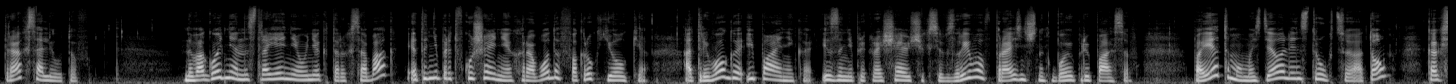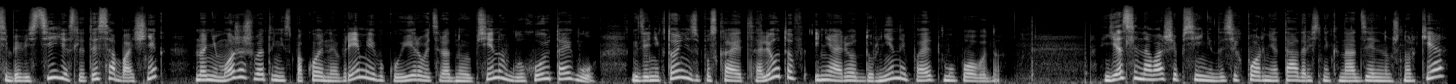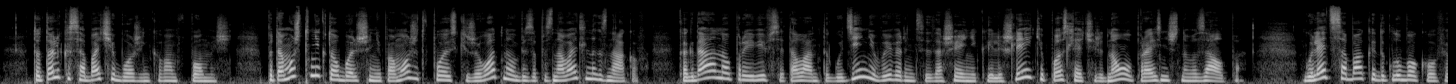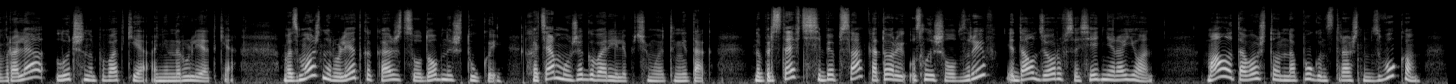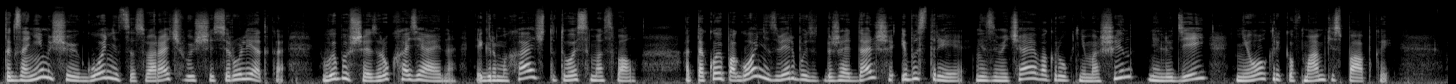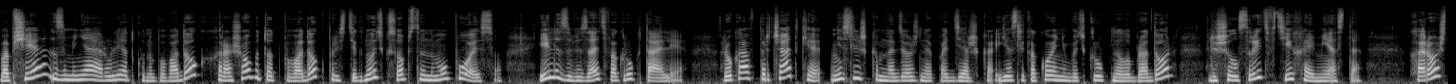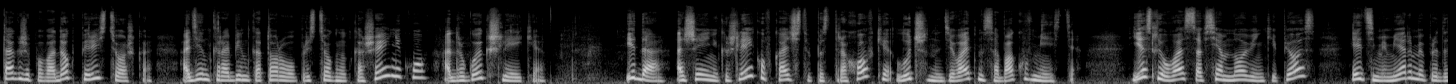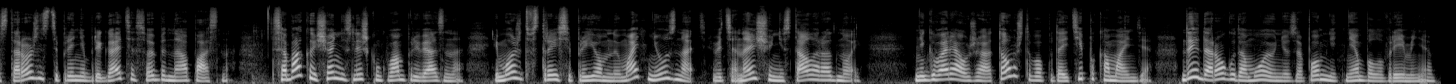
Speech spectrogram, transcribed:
Страх салютов. Новогоднее настроение у некоторых собак — это не предвкушение хороводов вокруг елки, а тревога и паника из-за непрекращающихся взрывов праздничных боеприпасов. Поэтому мы сделали инструкцию о том, как себя вести, если ты собачник, но не можешь в это неспокойное время эвакуировать родную псину в глухую тайгу, где никто не запускает салютов и не орет дурниной по этому поводу. Если на вашей псине до сих пор нет адресника на отдельном шнурке, то только собачья боженька вам в помощь. Потому что никто больше не поможет в поиске животного без опознавательных знаков, когда оно, проявив все таланты Гудини, вывернется из ошейника или шлейки после очередного праздничного залпа. Гулять с собакой до глубокого февраля лучше на поводке, а не на рулетке. Возможно, рулетка кажется удобной штукой, хотя мы уже говорили, почему это не так. Но представьте себе пса, который услышал взрыв и дал дёру в соседний район — Мало того, что он напуган страшным звуком, так за ним еще и гонится сворачивающаяся рулетка, выпавшая из рук хозяина, и громыхает, что твой самосвал. От такой погони зверь будет бежать дальше и быстрее, не замечая вокруг ни машин, ни людей, ни окриков мамки с папкой. Вообще, заменяя рулетку на поводок, хорошо бы тот поводок пристегнуть к собственному поясу или завязать вокруг талии – Рука в перчатке — не слишком надежная поддержка, если какой-нибудь крупный лабрадор решил срыть в тихое место. Хорош также поводок-перестежка, один карабин которого пристегнут к ошейнику, а другой к шлейке. И да, ошейник и шлейку в качестве подстраховки лучше надевать на собаку вместе — если у вас совсем новенький пес, этими мерами предосторожности пренебрегать особенно опасно. Собака еще не слишком к вам привязана и может в стрессе приемную мать не узнать, ведь она еще не стала родной. Не говоря уже о том, чтобы подойти по команде. Да и дорогу домой у нее запомнить не было времени.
